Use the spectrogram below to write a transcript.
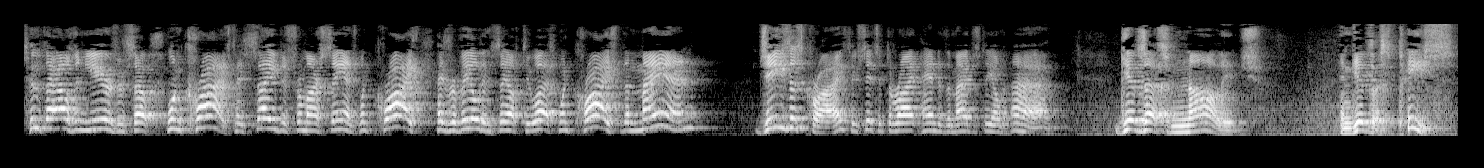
2,000 years or so. When Christ has saved us from our sins, when Christ has revealed himself to us, when Christ, the man, Jesus Christ, who sits at the right hand of the majesty on high, gives us knowledge and gives us peace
